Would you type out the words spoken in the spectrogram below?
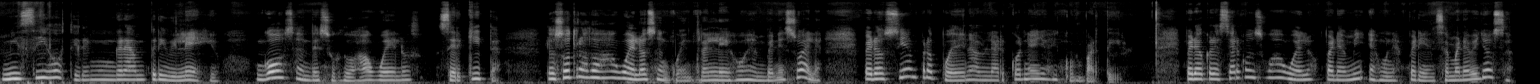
mis hijos tienen un gran privilegio, gozan de sus dos abuelos cerquita. Los otros dos abuelos se encuentran lejos en Venezuela, pero siempre pueden hablar con ellos y compartir. Pero crecer con sus abuelos para mí es una experiencia maravillosa.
